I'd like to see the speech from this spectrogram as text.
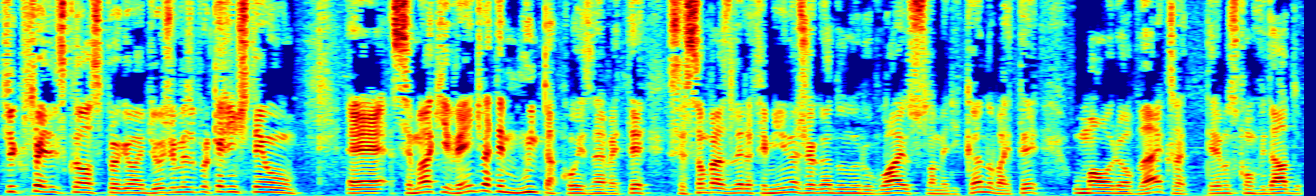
fico feliz com o nosso programa de hoje, mesmo porque a gente tem um. é, semana que vem a gente vai ter muita coisa, né? Vai ter seleção brasileira feminina jogando no Uruguai, o Sul-Americano, vai ter o Mauro Blacks, vai, teremos convidado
